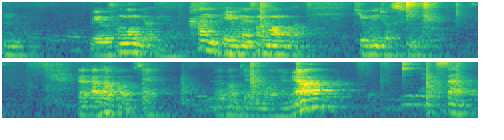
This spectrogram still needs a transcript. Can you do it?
음, 매우 성공적이에요. 칸 배움에 성공한 것 같아. 기분이 좋습니다. 자 다섯 번째 다섯 번째는 뭐냐면 핵산.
